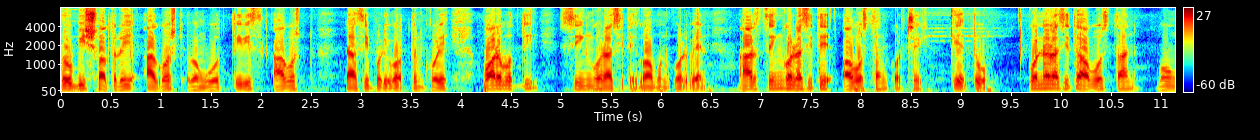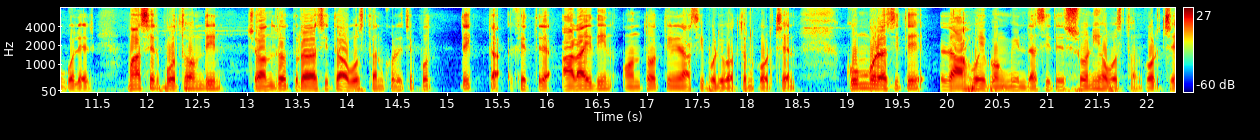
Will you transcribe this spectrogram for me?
রবি সতেরোই আগস্ট এবং বুধ তিরিশ আগস্ট রাশি পরিবর্তন করে পরবর্তী সিংহ রাশিতে গমন করবেন। আর সিংহ রাশিতে অবস্থান করছে কেতু। কন্যা রাশিতে অবস্থান মঙ্গলের। মাসের প্রথম দিন চন্দ্র তুলা রাশিতে অবস্থান করেছে প্রত্যেকটা ক্ষেত্রে আড়াই দিন অন্তর তিনি রাশি পরিবর্তন করছেন। কুম্ভ রাশিতে রাহু এবং মীন রাশিতে শনি অবস্থান করছে।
